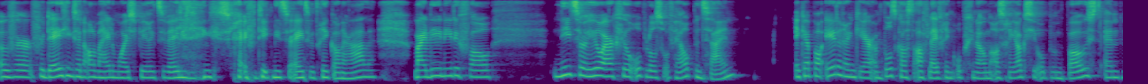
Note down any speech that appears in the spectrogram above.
over verdediging zijn allemaal hele mooie spirituele dingen geschreven die ik niet zo 1, 2, 3 kan herhalen. Maar die in ieder geval niet zo heel erg veel oplossen of helpend zijn. Ik heb al eerder een keer een podcastaflevering opgenomen als reactie op een post. En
